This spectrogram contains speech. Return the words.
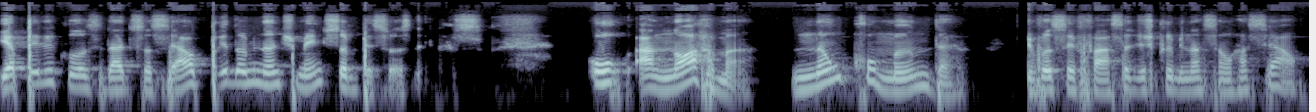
e a periculosidade social predominantemente sobre pessoas negras. O, a norma não comanda que você faça discriminação racial,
